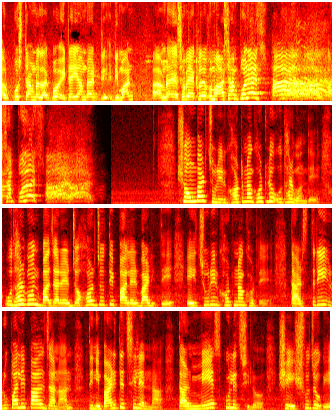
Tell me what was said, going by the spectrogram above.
আউটপোস্টটা আমরা লাগবো, এটাই আমরা ডিমান্ড আর আমরা সবাই একলা আসাম পুলিশ আসাম পুলিশ সোমবার চুরির ঘটনা ঘটল উধারবন্দে। উধারবন্দ বাজারের জহরজ্যোতি পালের বাড়িতে এই চুরির ঘটনা ঘটে। তার স্ত্রী রূপালী পাল জানান, তিনি বাড়িতে ছিলেন না, তার মেয়ে স্কুলে ছিল। সেই সুযোগে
